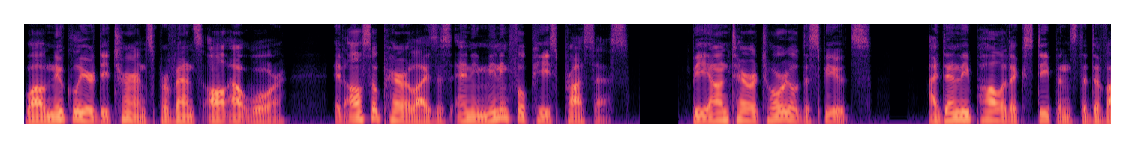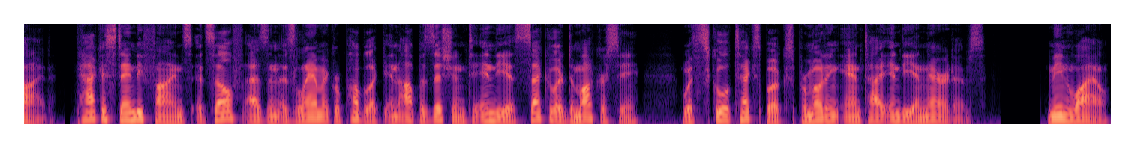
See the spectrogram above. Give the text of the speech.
While nuclear deterrence prevents all out war, it also paralyzes any meaningful peace process. Beyond territorial disputes, identity politics deepens the divide. Pakistan defines itself as an Islamic republic in opposition to India's secular democracy, with school textbooks promoting anti Indian narratives. Meanwhile,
